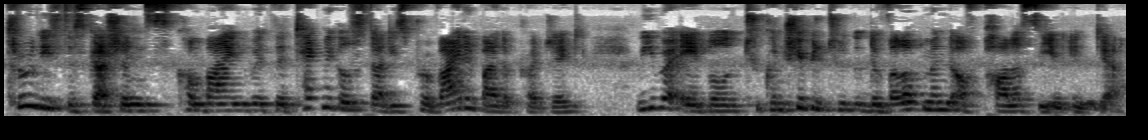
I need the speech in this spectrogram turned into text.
Through these discussions, combined with the technical studies provided by the project, we were able to contribute to the development of policy in India.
